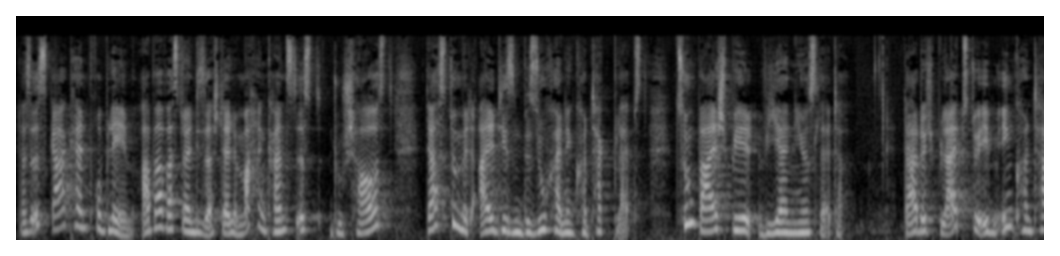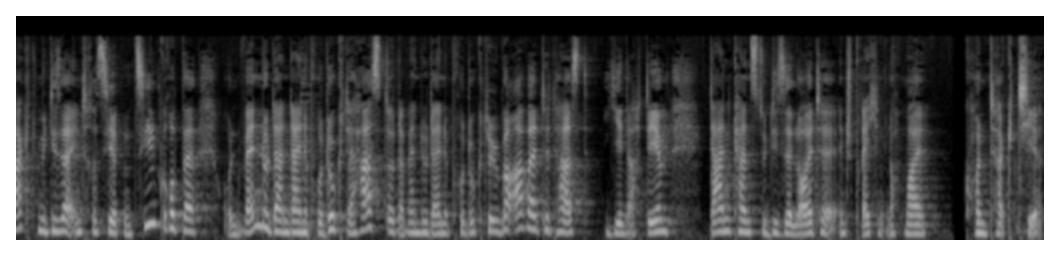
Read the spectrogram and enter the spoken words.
Das ist gar kein Problem. Aber was du an dieser Stelle machen kannst, ist, du schaust, dass du mit all diesen Besuchern in Kontakt bleibst. Zum Beispiel via Newsletter. Dadurch bleibst du eben in Kontakt mit dieser interessierten Zielgruppe und wenn du dann deine Produkte hast oder wenn du deine Produkte überarbeitet hast, je nachdem, dann kannst du diese Leute entsprechend nochmal kontaktieren.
